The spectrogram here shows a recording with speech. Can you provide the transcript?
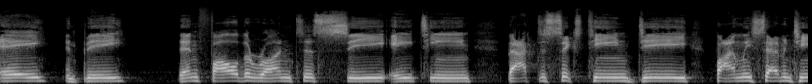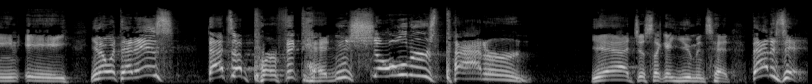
A and B, then follow the run to C, 18, back to 16D, finally 17E. You know what that is? That's a perfect head and shoulders pattern. Yeah, just like a human's head. That is it.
